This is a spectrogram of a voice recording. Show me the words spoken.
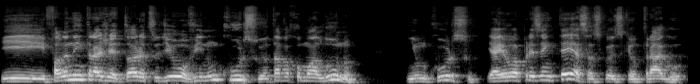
E falando em trajetória, outro dia eu ouvi num curso, eu estava como aluno em um curso, e aí eu apresentei essas coisas que eu trago.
